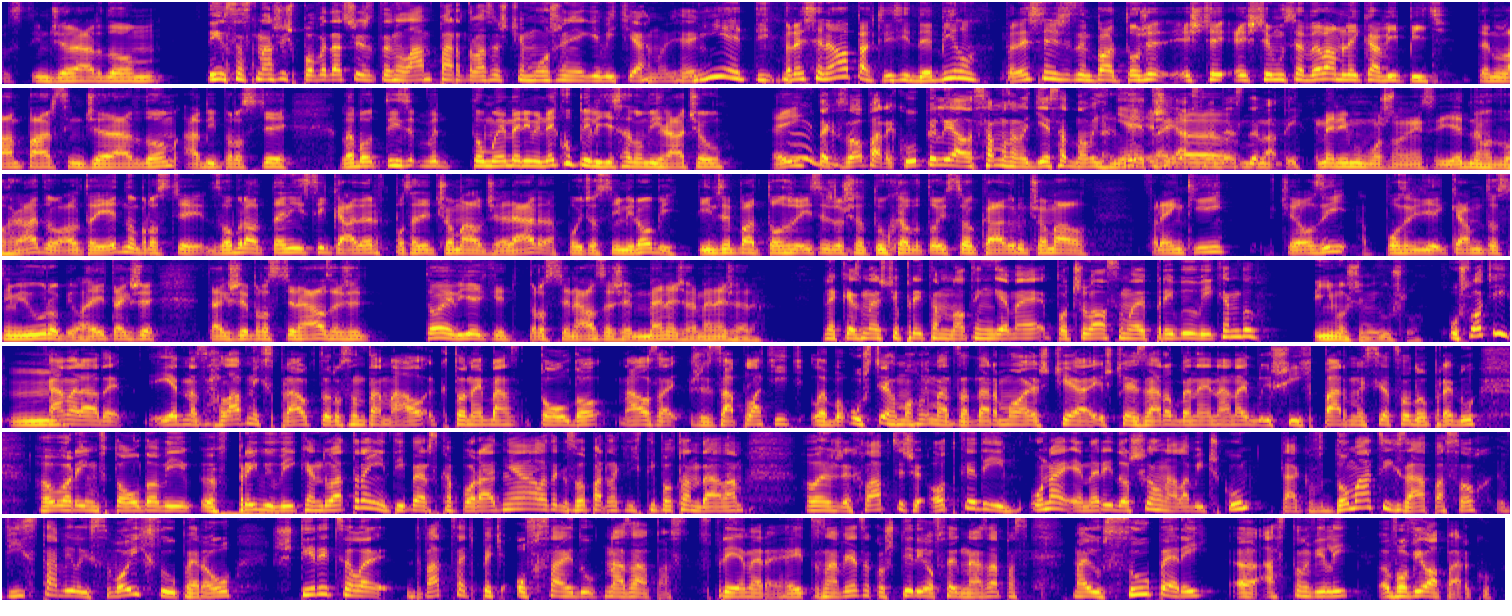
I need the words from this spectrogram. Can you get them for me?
s tým Gerardom tým sa snažíš povedať, že ten Lampard vás ešte môže niekde vyťahnuť, hej? Nie, ty, presne naopak, ty si debil. Presne, že chcem povedať to, že ešte, ešte musia veľa mlieka vypiť ten Lampard s tým Gerardom, aby proste, lebo tým, tomu Emery nekúpili 10 nových hráčov, Hej? Hmm, tak zo pár kúpili, ale samozrejme 10 nových nie, to je jasné uh, bez debaty. Emery mu možno nechce jedného, dvoch hráčov, ale to je jedno proste, zobral ten istý káder v podstate, čo mal Gerard a poď, čo s nimi robí. Tým som povedal to, že isté došiel Tuchel do toho istého kádru, čo mal Franky v Chelsea a pozrieť, kam to s nimi urobil. Hej? Takže, takže proste naozaj, že to je vidieť, keď proste naozaj, že manažer, manažer. Keď sme ešte pri tom Nottinghame, počúval som aj preview víkendu? Výnimočne mi ušlo. Ušlo ti? Mm. Kamaráde, jedna z hlavných správ, ktorú som tam mal, kto nemá Toldo, naozaj, že zaplatiť, lebo už ste ho mohli mať zadarmo a ešte aj, ešte aj zarobené na najbližších pár mesiacov dopredu. Hovorím v Toldovi v preview víkendu, a to není typerská poradňa, ale tak zo pár takých typov tam dávam. Hovorím, že chlapci, že odkedy Unai Emery došiel na lavičku, tak v domácich zápasoch vystavili svojich súperov 4,25 offside na zápas v priemere. Hej, to znamená viac ako 4 offside na zápas majú súpery uh, Aston Villa vo Villa Parku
